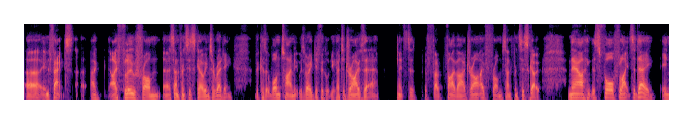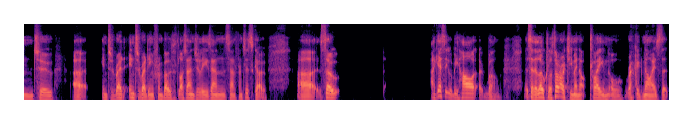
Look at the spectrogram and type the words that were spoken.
Uh, in fact, I, I flew from uh, San Francisco into Redding because at one time it was very difficult. You had to drive there. It's a, five hour drive from San Francisco. Now I think there's four flights a day into uh, into Red into Redding from both Los Angeles and San Francisco. Uh, so I guess it would be hard. Uh, well, let's say the local authority may not claim or recognise that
